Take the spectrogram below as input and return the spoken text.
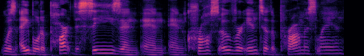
was able to part the seas and and and cross over into the promised land.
